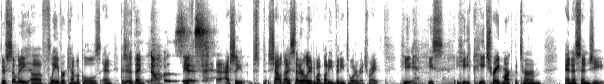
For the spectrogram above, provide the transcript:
there's so many uh, flavor chemicals and because here's the thing, numbers. If, yes. Actually, shout out. I said earlier to my buddy Vinnie Tortorich, right? He he's he he trademarked the term NSNG,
